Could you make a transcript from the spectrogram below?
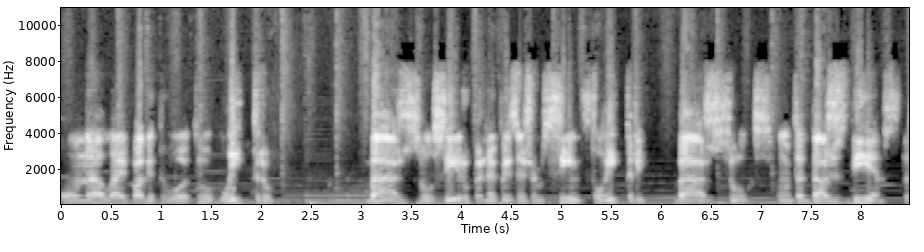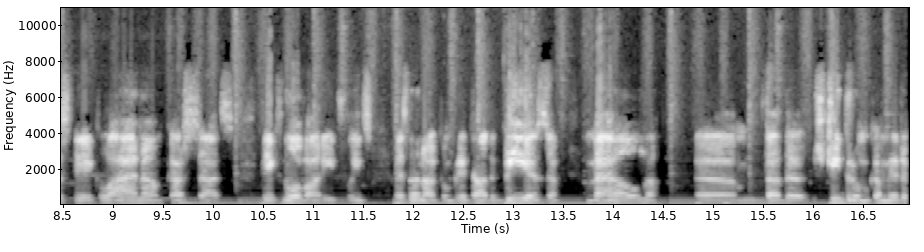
Un, uh, lai pagatavotu litru bērnu sīrupu, ir nepieciešams 100 litri bērnu sulas. Un tad dažas dienas tas tiek lēnām karsēts, tiek novārīts līdz mēs nonākam pie tāda bieza, melna, um, tāda šķidruma, kam ir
